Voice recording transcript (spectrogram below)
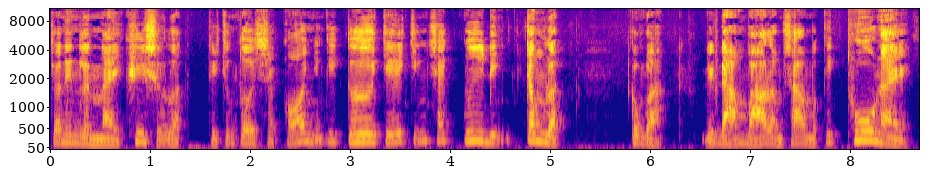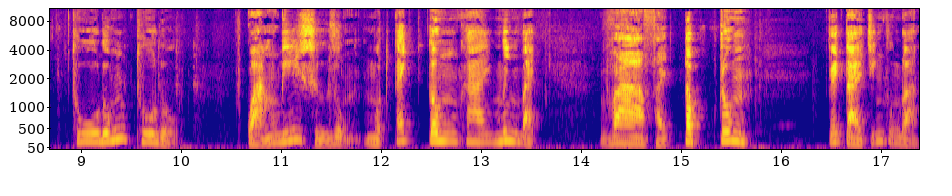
cho nên lần này khi sửa luật thì chúng tôi sẽ có những cái cơ chế chính sách quy định trong luật công đoàn để đảm bảo làm sao một cái thu này thu đúng thu đủ quản lý sử dụng một cách công khai minh bạch và phải tập trung cái tài chính công đoàn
